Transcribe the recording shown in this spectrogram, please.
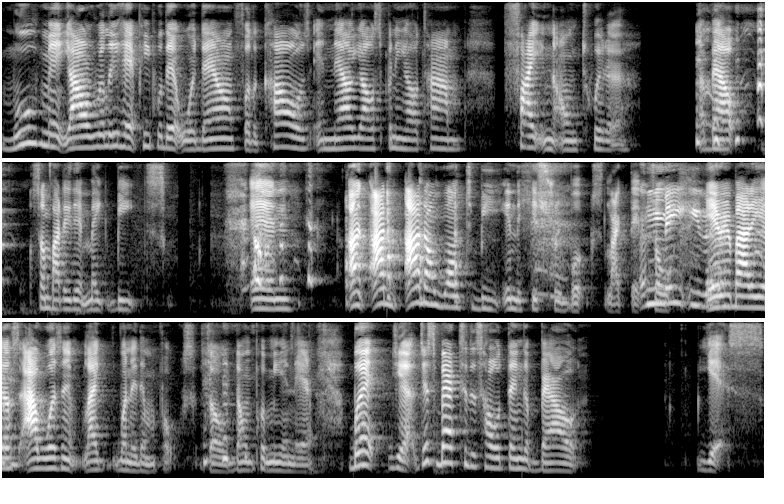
movement. Y'all really had people that were down for the cause, and now y'all spending y'all time fighting on Twitter about somebody that make beats. And I, I I don't want to be in the history books like that. So Me either. Everybody else, I wasn't like one of them folks. So don't put me in there. But yeah, just back to this whole thing about yes.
